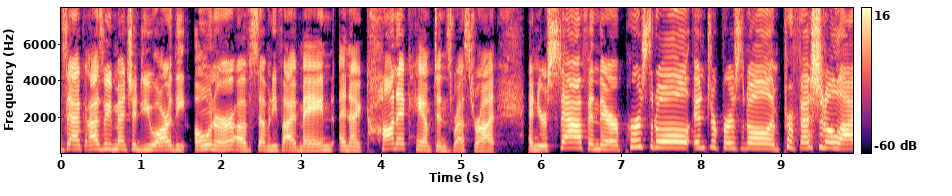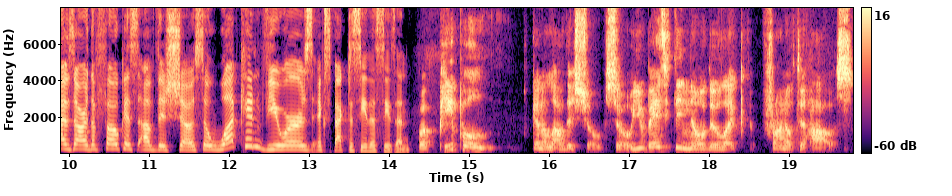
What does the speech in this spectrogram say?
Zach, as we mentioned, you are the owner of 75 Main, an iconic Hamptons restaurant, and your staff and their personal, interpersonal, and professional lives are the focus of this show. So, what can viewers expect to see this season? Well, people gonna love this show. So you basically know the like front of the house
